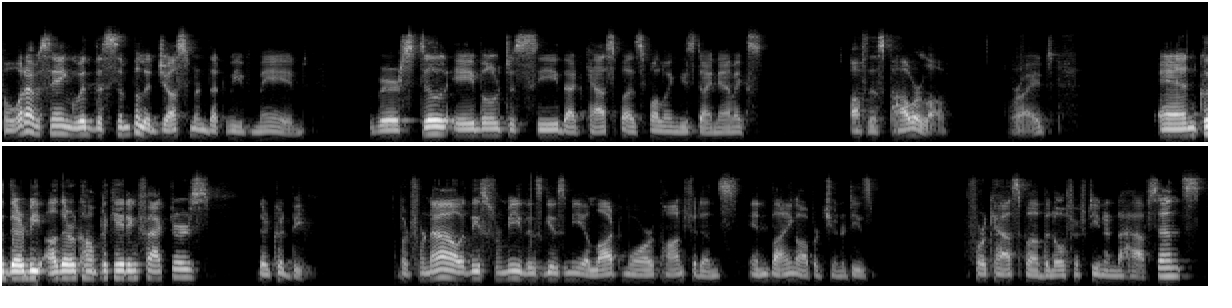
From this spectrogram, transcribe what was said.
But what I'm saying with the simple adjustment that we've made, we're still able to see that Kaspa is following these dynamics of this power law, right? And could there be other complicating factors? There could be. But for now, at least for me, this gives me a lot more confidence in buying opportunities for Kaspa below 15 and a half cents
